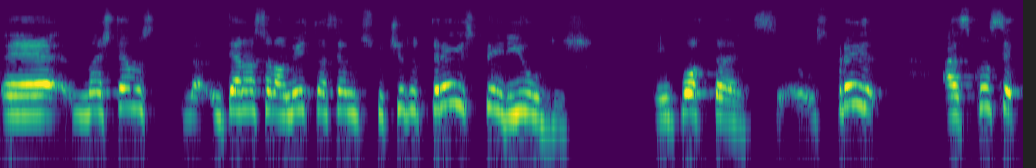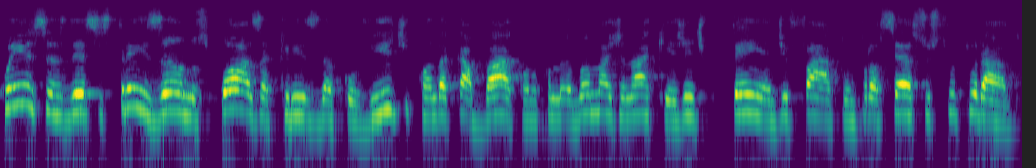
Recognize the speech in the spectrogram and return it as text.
É, nós temos, internacionalmente, nós temos discutido três períodos importantes. Os, as consequências desses três anos pós a crise da Covid, quando acabar, quando vamos imaginar que a gente tenha de fato um processo estruturado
